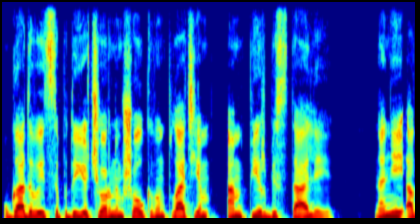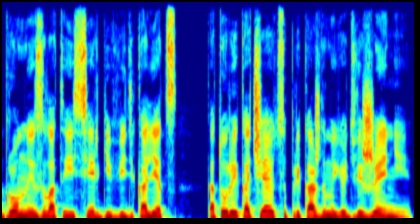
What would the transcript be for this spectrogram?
угадывается под ее черным шелковым платьем ампир без талии. На ней огромные золотые серьги в виде колец, которые качаются при каждом ее движении.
